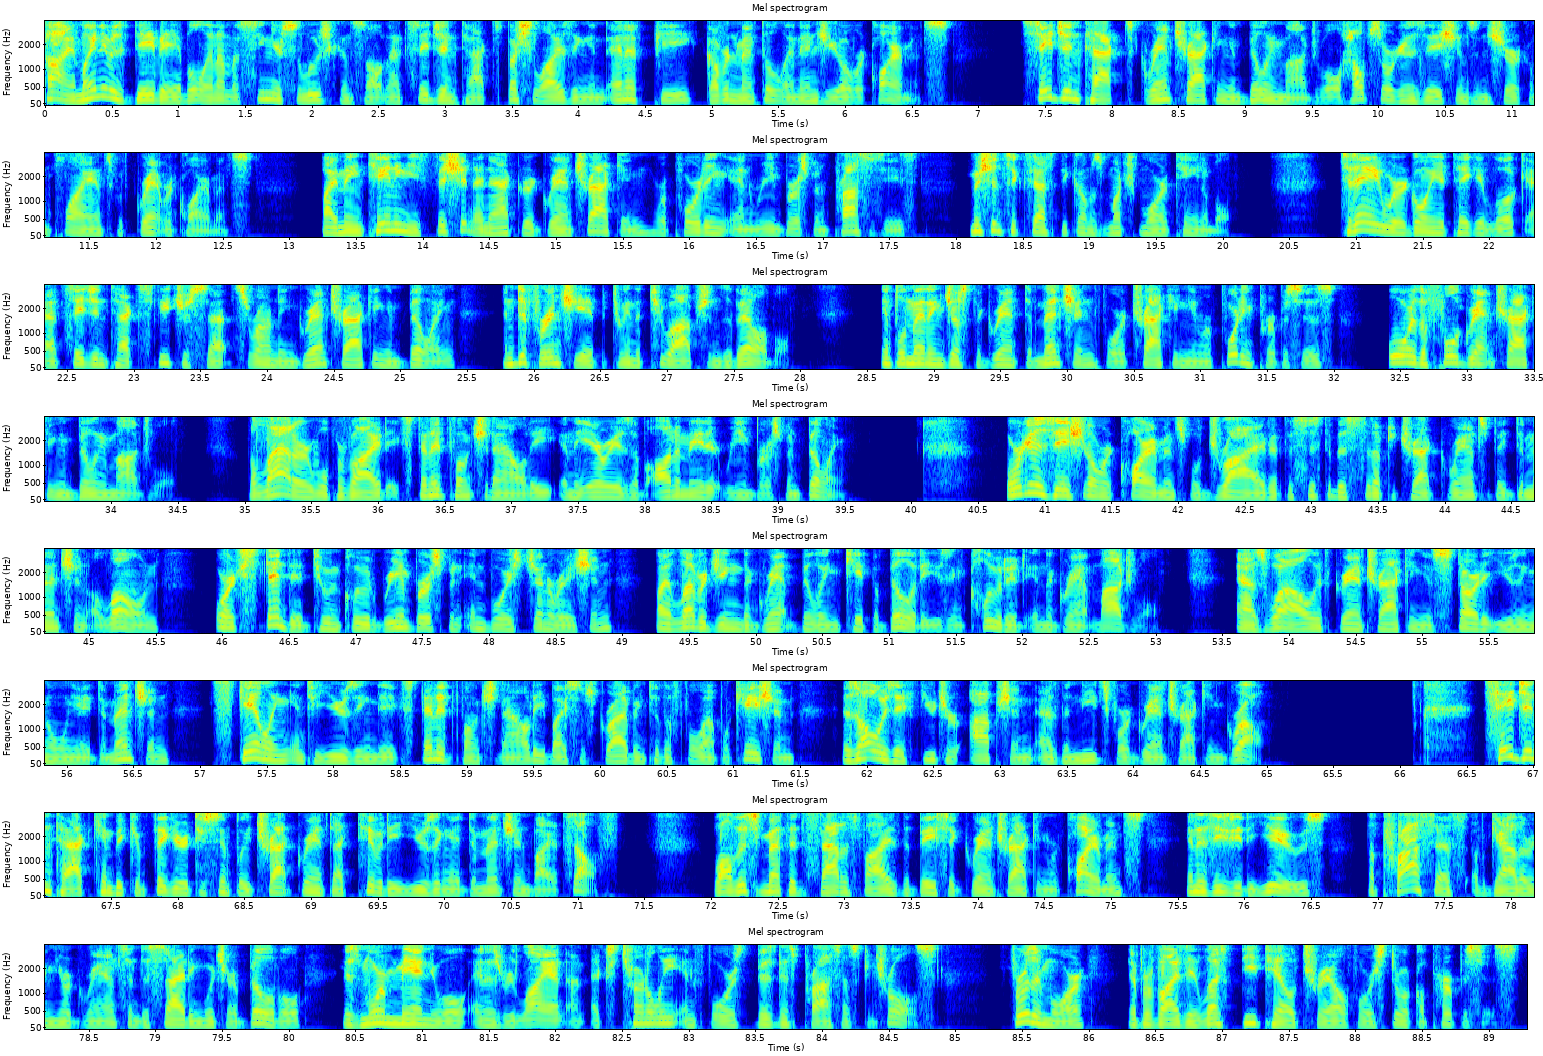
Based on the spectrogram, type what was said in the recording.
Hi, my name is Dave Abel, and I'm a senior solution consultant at Sage Intacct, specializing in NFP, governmental, and NGO requirements. Sage Intacct's grant tracking and billing module helps organizations ensure compliance with grant requirements. By maintaining efficient and accurate grant tracking, reporting, and reimbursement processes, mission success becomes much more attainable. Today, we're going to take a look at Sage Intacct's feature set surrounding grant tracking and billing and differentiate between the two options available implementing just the grant dimension for tracking and reporting purposes, or the full grant tracking and billing module. The latter will provide extended functionality in the areas of automated reimbursement billing. Organizational requirements will drive if the system is set up to track grants with a dimension alone or extended to include reimbursement invoice generation by leveraging the grant billing capabilities included in the grant module. As well, if grant tracking is started using only a dimension, Scaling into using the extended functionality by subscribing to the full application is always a future option as the needs for grant tracking grow. Sage Intacct can be configured to simply track grant activity using a dimension by itself. While this method satisfies the basic grant tracking requirements and is easy to use, the process of gathering your grants and deciding which are billable is more manual and is reliant on externally enforced business process controls. Furthermore, it provides a less detailed trail for historical purposes.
